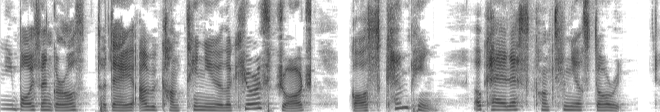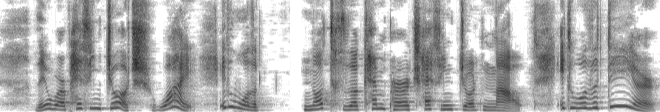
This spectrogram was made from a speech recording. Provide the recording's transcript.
Boys and girls. Today I will continue the Curious George goes camping. Okay, let's continue story. They were chasing George. Why? It was not the camper chasing George now. It was a deer.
